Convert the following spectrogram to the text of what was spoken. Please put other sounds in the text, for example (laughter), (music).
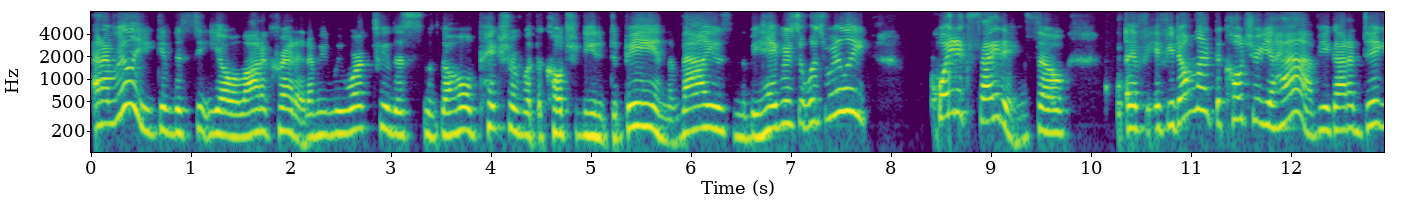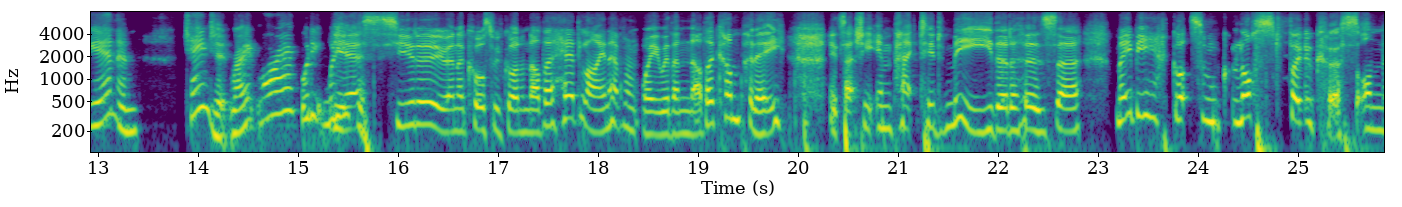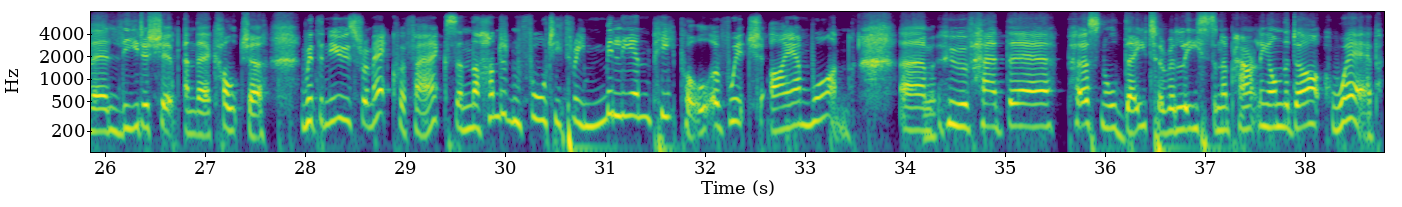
And I really give the CEO a lot of credit. I mean, we worked through this the whole picture of what the culture needed to be and the values and the behaviors. It was really quite exciting. So if if you don't like the culture you have, you got to dig in and change it, right, Morag? What do you, what do yes, you, you do. And of course, we've got another headline, haven't we, with another company. It's actually impacted me that has uh, maybe got some lost focus on their leadership and their culture. With the news from Equifax and the 143 million people, of which I am one, um, who have had their personal data released and apparently on the dark web.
